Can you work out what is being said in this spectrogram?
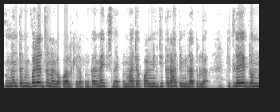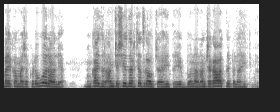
मग नंतर मी बऱ्याच जणाला कॉल केला पण काय माहितीच नाही. पण माझ्या कॉलनीत जिथं राहते मी लातूरला तिथल्या एक दोन बायका माझ्याकडे वर आल्या. मग काय झालं? आमच्या शेजारच्याच गावच्या आहेत एक दोन आणि आमच्या गावातले पण आहेत तिथं.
